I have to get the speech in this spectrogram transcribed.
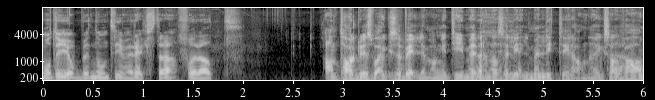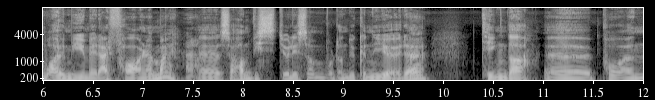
måtte jobbe noen timer ekstra for at Antageligvis var det ikke så veldig mange timer, men, altså, men litt. Grann, han var jo mye mer erfaren enn meg. Ja. Så han visste jo liksom hvordan du kunne gjøre ting da på en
